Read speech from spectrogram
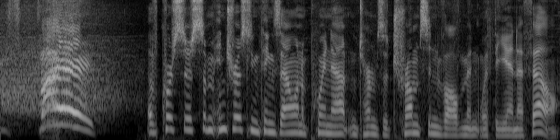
He's fired! Of course, there's some interesting things I want to point out in terms of Trump's involvement with the NFL,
